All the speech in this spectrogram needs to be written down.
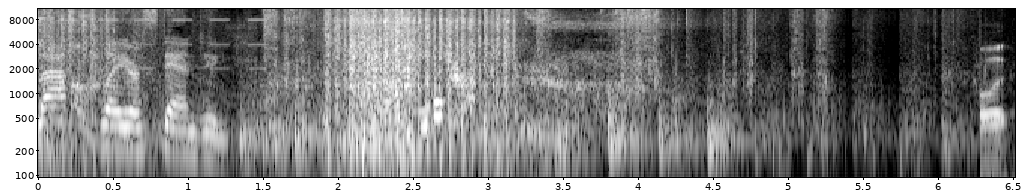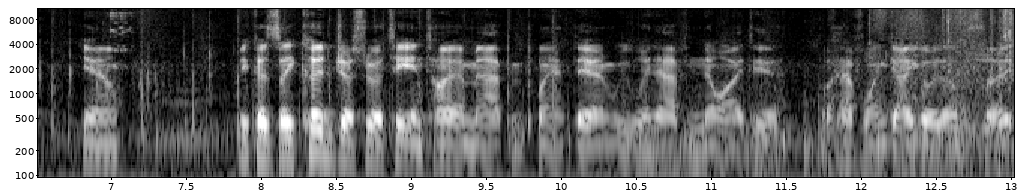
Last player standing. Call it, you know. Because they could just rotate entire map and plant there and we would have no idea. Or have one guy go to the other side.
